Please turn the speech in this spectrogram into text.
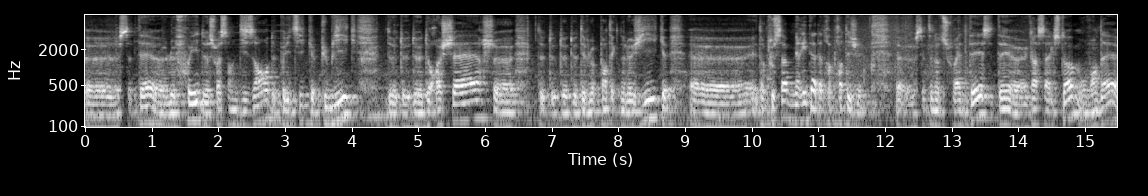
Euh, c'était euh, le fruit de 70 ans de politique publique, de, recherche, euh, de, développement technologique. et donc tout ça méritait d'être protégé. c'était notre souveraineté, c'était grâce à Alstom, on vendait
